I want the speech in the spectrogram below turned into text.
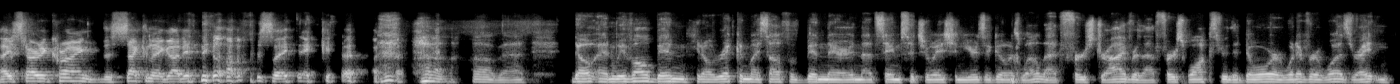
I started crying the second I got in the office. I think. oh man no and we've all been you know rick and myself have been there in that same situation years ago as well that first drive or that first walk through the door or whatever it was right and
